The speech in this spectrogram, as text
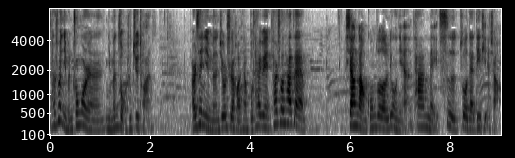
他说你们中国人，你们总是剧团。”而且你们就是好像不太愿意。他说他在香港工作了六年，他每次坐在地铁上，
